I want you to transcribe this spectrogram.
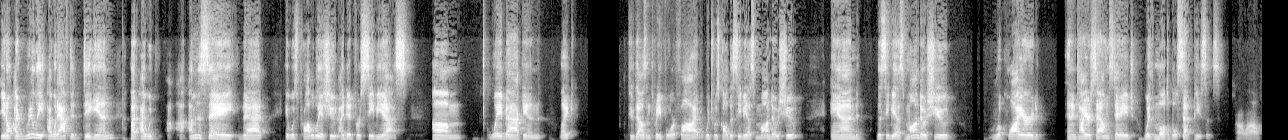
You know, I really, I would have to dig in, but I would, I, am going to say that it was probably a shoot I did for CBS um, way back in like 2003, four, five, which was called the CBS Mondo shoot. And the CBS Mondo shoot required an entire soundstage with multiple set pieces. Oh wow!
